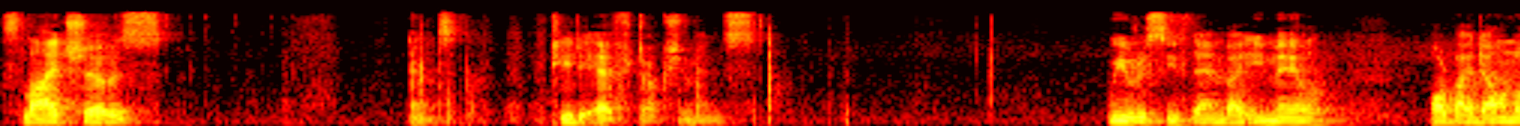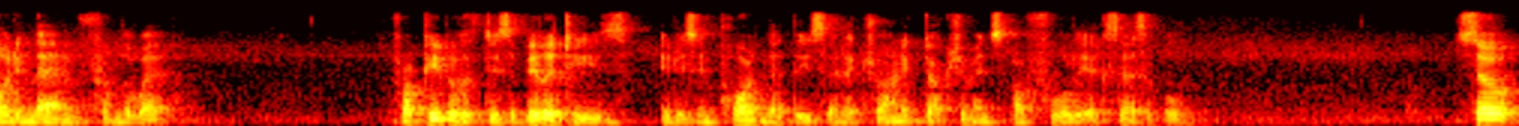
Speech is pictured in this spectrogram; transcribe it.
slideshows and PDF documents. We receive them by email or by downloading them from the web. For people with disabilities, it is important that these electronic documents are fully accessible. So,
